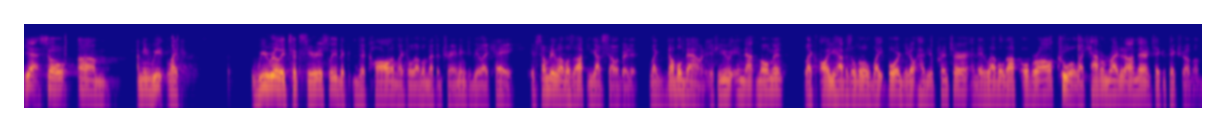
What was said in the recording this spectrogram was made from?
Yeah. So, um, I mean, we like, we really took seriously the the call and like the level method training to be like, hey, if somebody levels up, you got to celebrate it. Like double down. If you in that moment, like all you have is a little whiteboard, and you don't have your printer, and they leveled up overall, cool. Like have them write it on there and take a picture of them.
